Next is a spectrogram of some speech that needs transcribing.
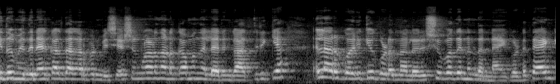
ഇതും ഇതിനേക്കാൾ തകർപ്പൻ വിശേഷങ്ങളാണ് നടക്കാമെന്ന് എല്ലാവരും കാത്തിരിക്കുക. എല്ലാവർക്കും ഒരിക്കൽ കൂടെ നല്ലൊരു ശുഭദിനം തന്നെ ആയിക്കോട്ടെ. താങ്ക്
